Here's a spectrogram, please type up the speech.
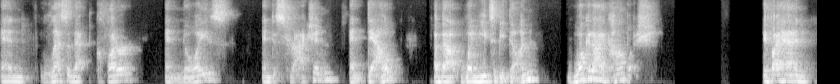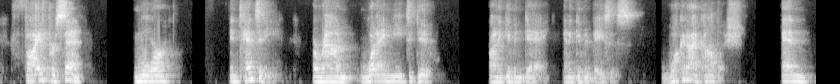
and less of that clutter and noise and distraction and doubt about what needs to be done, what could I accomplish? If I had 5% more intensity around what I need to do on a given day and a given basis, what could I accomplish? And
